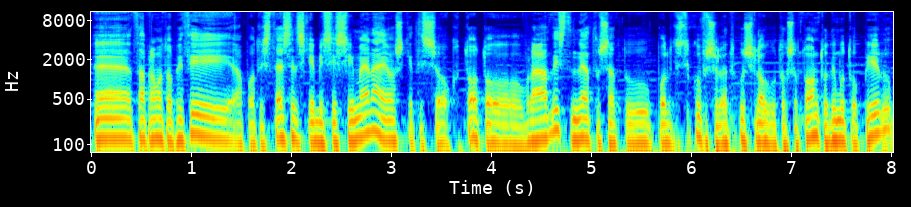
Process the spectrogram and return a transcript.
Ε, θα πραγματοποιηθεί από τις 4.30 σήμερα έως και τις 8 το βράδυ στην αίθουσα του Πολιτιστικού Φυσιολατρικού Συλλόγου Τοξωτών του Δήμου του Πύρου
